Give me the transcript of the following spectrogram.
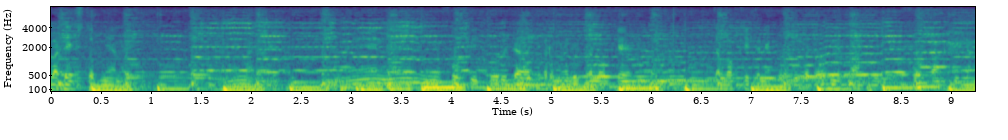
pada desktopnya nih ini ini info fitur dan termelu teloke telo lo kita nih computador nih tampil foto tampilan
